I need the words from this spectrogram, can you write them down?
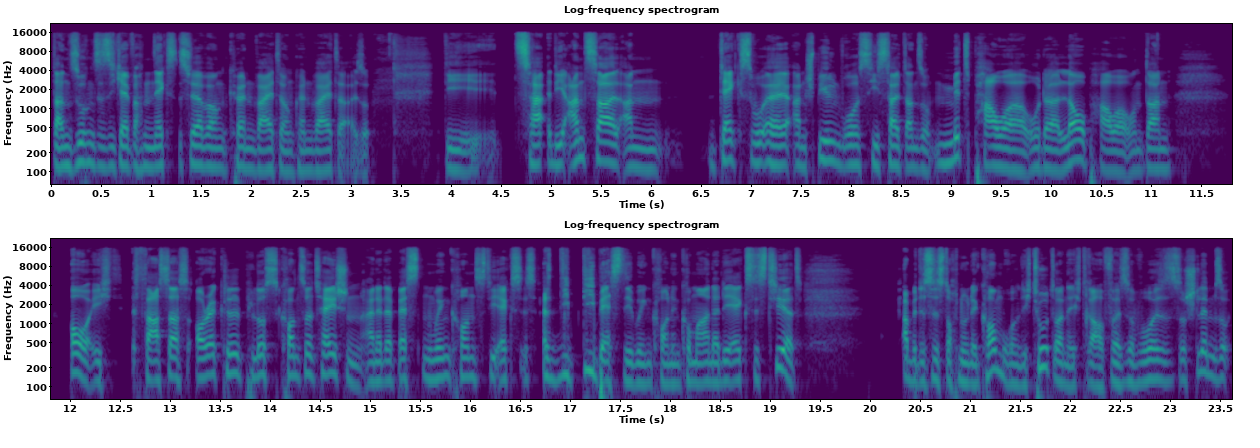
dann suchen sie sich einfach einen nächsten Server und können weiter und können weiter. Also die, die Anzahl an Decks, wo, äh, an Spielen, wo es hieß halt dann so Mid Power oder Low Power und dann, oh, ich, Thassa's Oracle plus Consultation, einer der besten Wincons, die existiert, also die, die beste Wincon in Commander, die existiert. Aber das ist doch nur eine Combo und ich tue doch nicht drauf. Also, wo ist es so schlimm? So,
